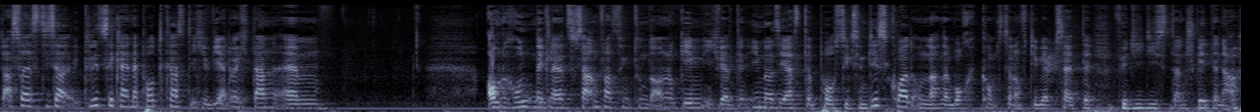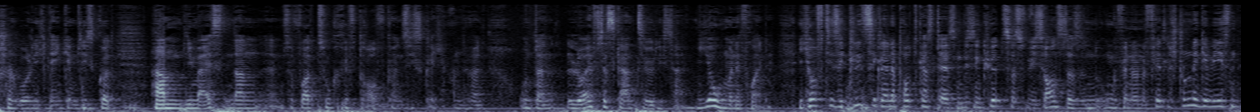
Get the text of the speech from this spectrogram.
Das war jetzt dieser klitzekleine Podcast. Ich werde euch dann ähm, auch noch unten eine kleine Zusammenfassung zum Download geben. Ich werde dann immer als erster poste im Discord und nach einer Woche kommt es dann auf die Webseite für die, die es dann später nachschauen wollen. Ich denke, im Discord haben die meisten dann ähm, sofort Zugriff drauf, können sich es gleich anhören und dann läuft das Ganze, würde ich sagen. Jo, meine Freunde. Ich hoffe, dieser klitzekleine Podcast, der ist ein bisschen kürzer wie sonst, also ungefähr nur eine Viertelstunde gewesen,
